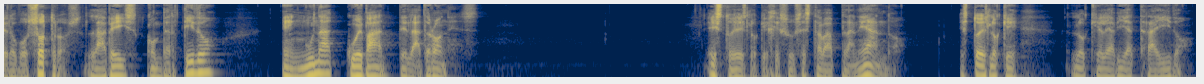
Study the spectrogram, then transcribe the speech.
Pero vosotros la habéis convertido en una cueva de ladrones. Esto es lo que Jesús estaba planeando. Esto es lo que, lo que le había traído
